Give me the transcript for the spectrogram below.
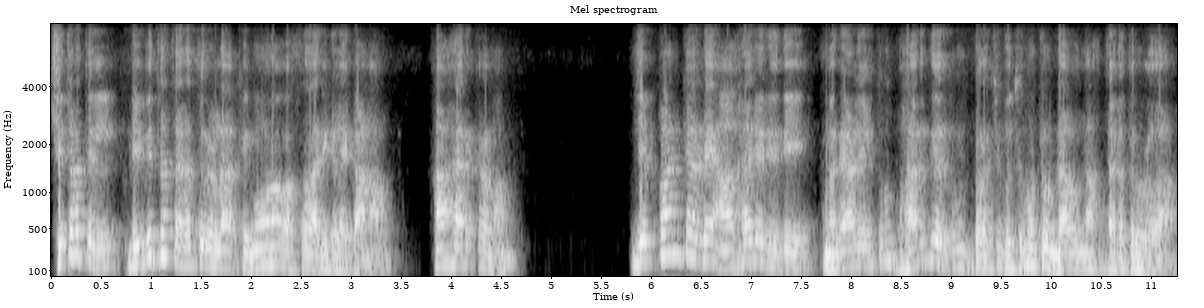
ചിത്രത്തിൽ വിവിധ തരത്തിലുള്ള കിമോണ വസ്ത്രധാരികളെ കാണാം. ആഹാരക്രമം. ജപ്പാൻകാരുടെ ആഹാര രീതി മലയാളികൾക്കും ഭാരതീയർക്കും കുറച്ച് ബുദ്ധിമുട്ടുണ്ടാവുന്ന തരത്തിലുള്ളതാണ്.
